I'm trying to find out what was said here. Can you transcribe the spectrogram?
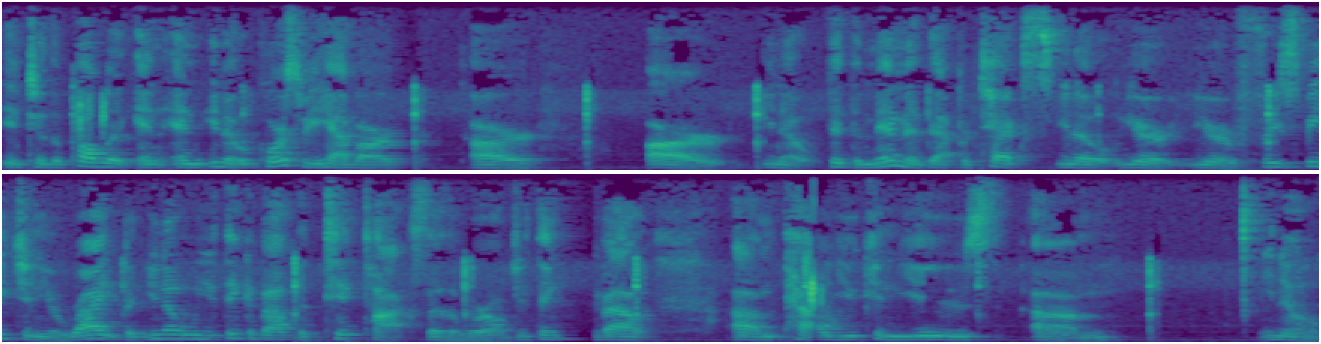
into the public, and and you know, of course, we have our our our you know Fifth Amendment that protects you know your your free speech and your right. But you know, when you think about the TikToks of the world, you think about um, how you can use um, you know,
